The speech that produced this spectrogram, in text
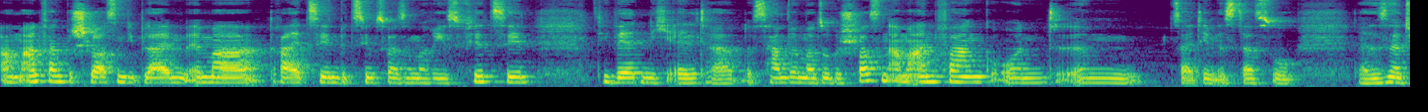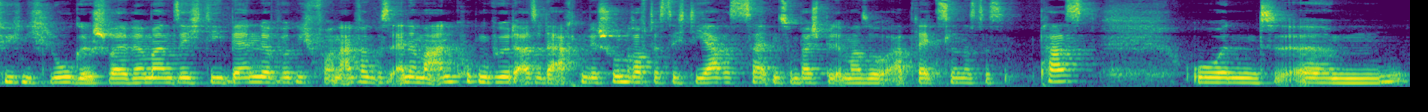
am Anfang beschlossen, die bleiben immer 13, beziehungsweise Marie ist 14, die werden nicht älter. Das haben wir mal so beschlossen am Anfang und ähm, seitdem ist das so. Das ist natürlich nicht logisch, weil wenn man sich die Bände wirklich von Anfang bis Ende mal angucken würde, also da achten wir schon darauf, dass sich die Jahreszeiten zum Beispiel immer so abwechseln, dass das passt. Und ähm,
